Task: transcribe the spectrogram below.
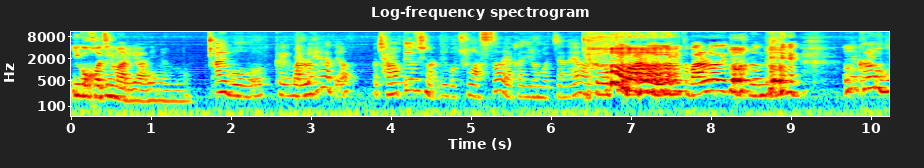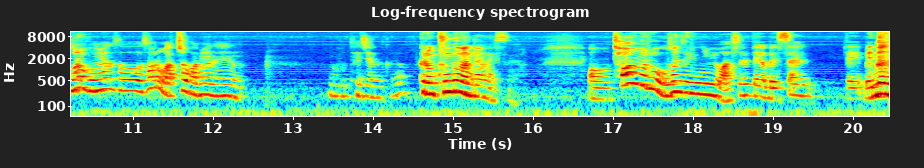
이거 거짓말이야 아니면 뭐 아니 뭐그 말로 해야 돼요. 자막 띄워주시면 안 돼요. 뭐 좋았어? 약간 이런 거 있잖아요. 그 어떻게 말로 이거를 또 말로 하기 좀 그런데 그냥 그런 거 물어보면서 서로 맞춰가면은 뭐 되지 않을까요? 그럼 궁금한 게 하나 있어요. 어 처음으로 오 선생님이 왔을 때가 몇 살 때 몇 년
